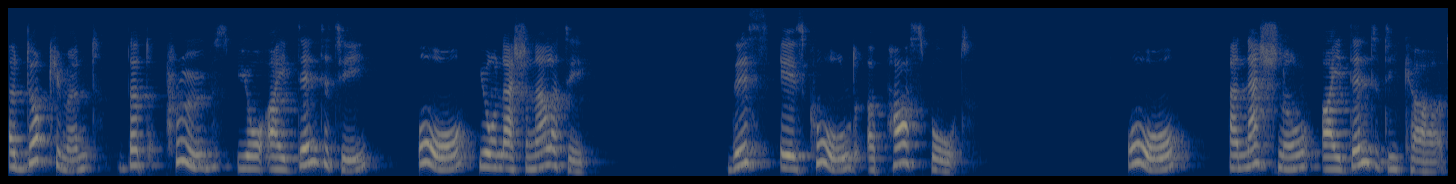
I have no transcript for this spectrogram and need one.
a document that proves your identity or your nationality. This is called a passport or a national identity card.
